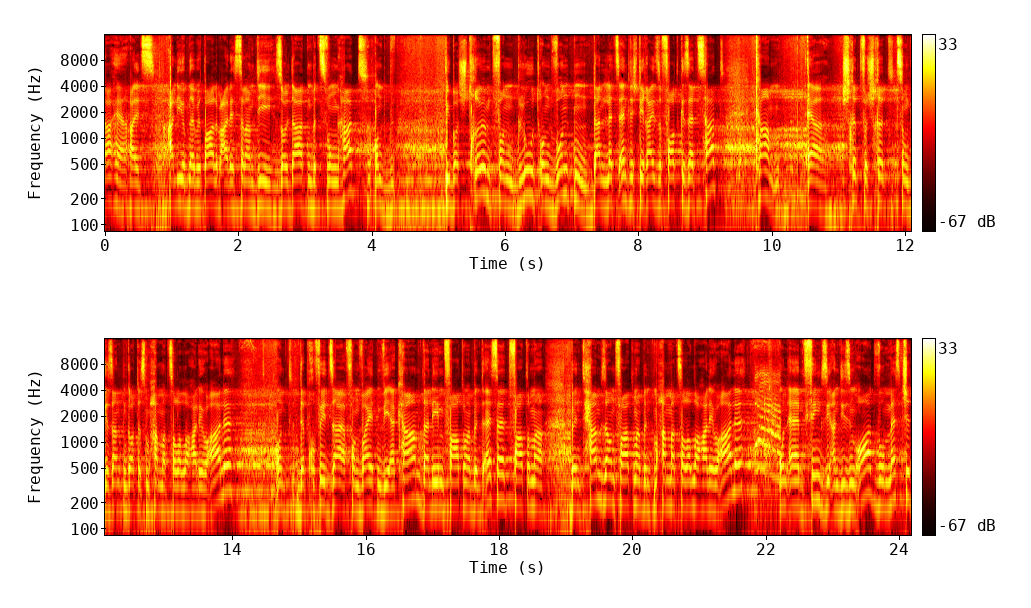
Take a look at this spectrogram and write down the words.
Daher, als Ali ibn Abi Talib die Soldaten bezwungen hat und überströmt von Blut und Wunden dann letztendlich die Reise fortgesetzt hat, kam er Schritt für Schritt zum Gesandten Gottes Muhammad sallallahu alaihi wa alihi. und der Prophet sah von Weitem, wie er kam, daneben Fatima bint Asad, Fatima bint Hamza und Fatima bint Muhammad sallallahu alaihi wa alihi. und er empfing sie an diesem Ort, wo Masjid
